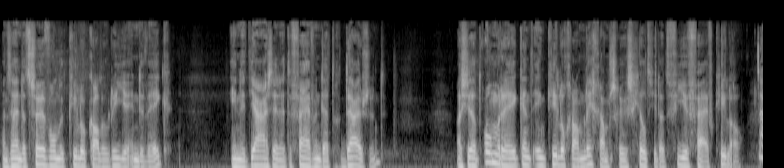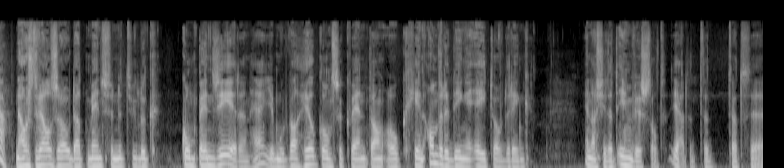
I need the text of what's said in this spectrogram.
Dan zijn dat 700 kilocalorieën in de week. In het jaar zijn het er 35.000. Als je dat omrekent in kilogram lichaamsgewicht... scheelt je dat 4, 5 kilo. Ja. Nou is het wel zo dat mensen natuurlijk compenseren. Hè? Je moet wel heel consequent dan ook geen andere dingen eten of drinken. En als je dat inwisselt, ja, dat... Dat, dat, uh,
